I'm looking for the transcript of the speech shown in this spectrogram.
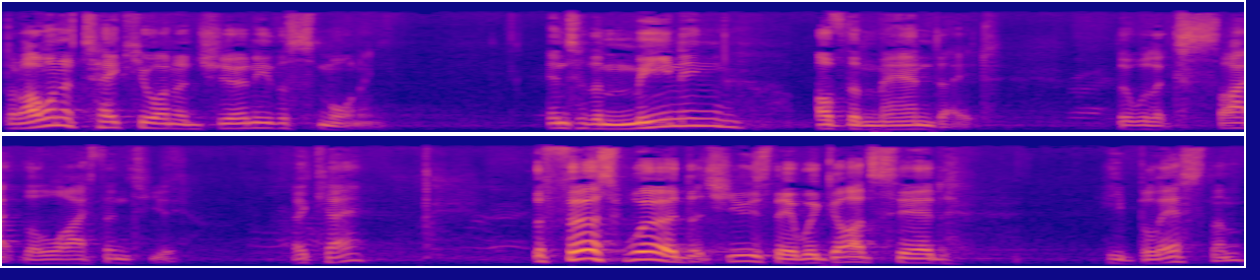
But I want to take you on a journey this morning into the meaning of the mandate that will excite the life into you. Okay? The first word that's used there, where God said, He blessed them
